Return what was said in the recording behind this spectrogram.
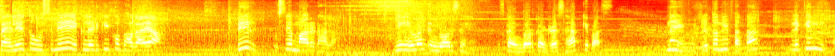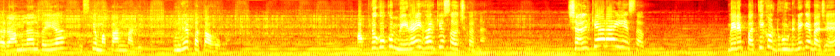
पहले तो उसने एक लड़की को भगाया फिर उसे मार डाला। ये हेमंत इंदौर से है। उसका इंदौर का एड्रेस है आपके पास? नहीं मुझे तो नहीं पता लेकिन रामलाल भैया उसके मकान मालिक हैं, उन्हें पता होगा। आप लोगों को मेरा ही घर क्यों सर्च करना है? चल क्या रहा है ये सब? मेरे पति को ढूँढने के बजाय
